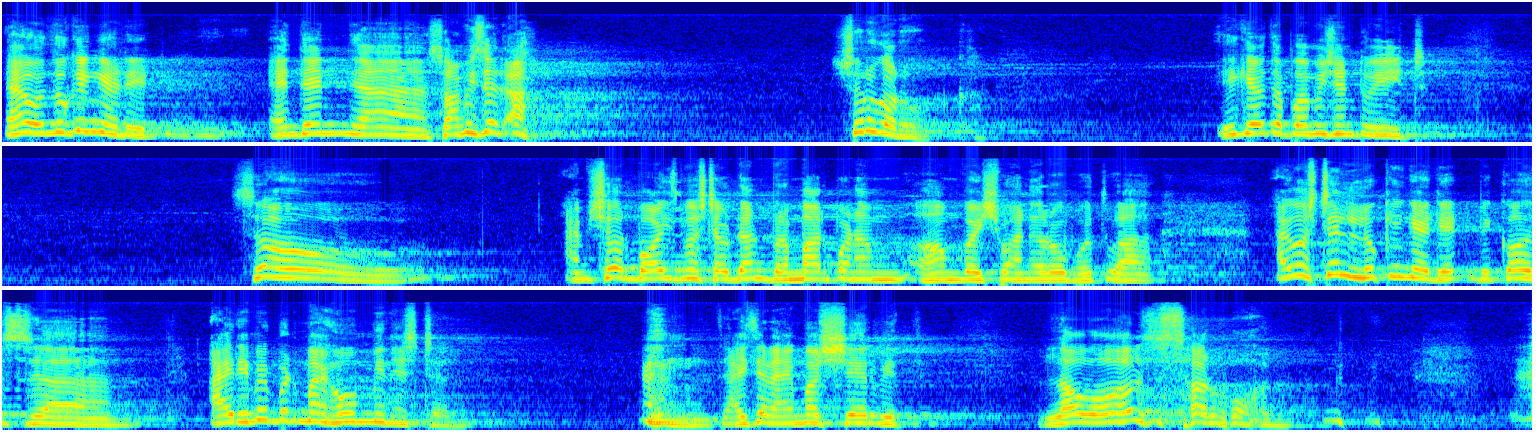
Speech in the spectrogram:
I was looking at it. And then uh, Swami said, ah, shuru karo. He gave the permission to eat. So, I'm sure boys must have done Brahmarpanam, Aham Vaishwanaro Bhutva. I was still looking at it because uh, I remembered my home minister. I said, I must share with love all, serve all.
